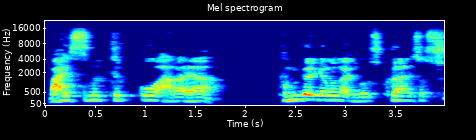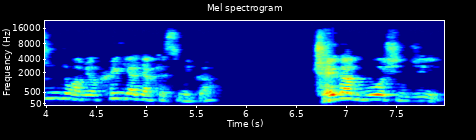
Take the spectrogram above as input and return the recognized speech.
말씀을 듣고 알아야 분별력을 가지고 그 안에서 순종하며 회개하지 않겠습니까? 죄가 무엇인지,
